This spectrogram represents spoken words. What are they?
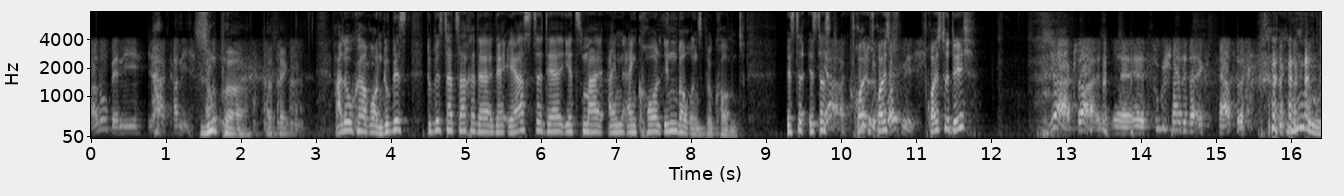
Hallo Benny, ja, kann ich. Super, perfekt. Hallo Caron, du bist, du bist Tatsache der, der Erste, der jetzt mal ein, ein Call-In bei uns bekommt. Ist, da, ist das, ja, cool, freust, freust, mich. freust du dich? Ja, klar, äh, äh, zugeschalteter Experte. Uh,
